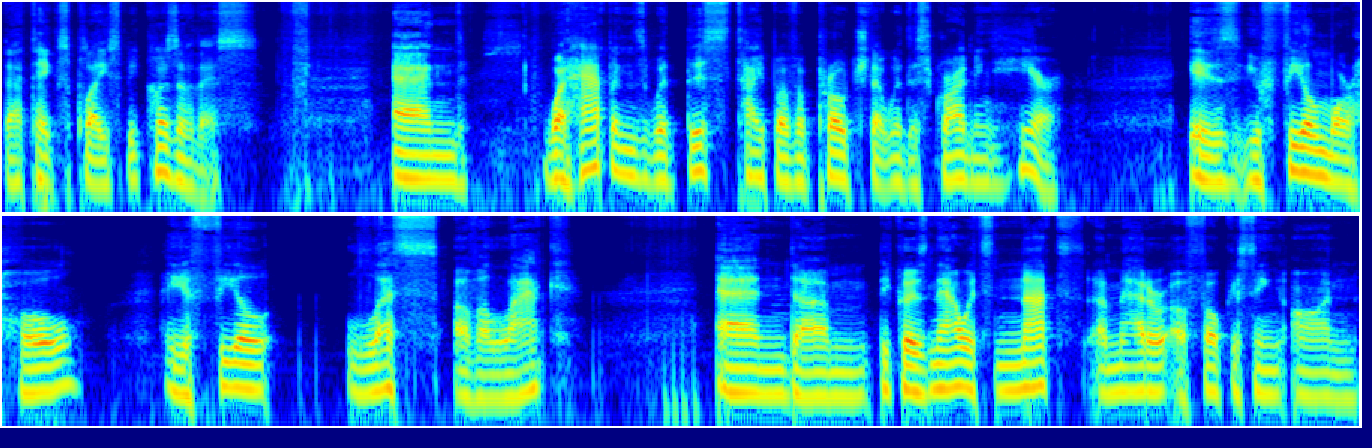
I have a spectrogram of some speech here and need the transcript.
that takes place because of this. And what happens with this type of approach that we're describing here is you feel more whole and you feel less of a lack. And um, because now it's not a matter of focusing on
